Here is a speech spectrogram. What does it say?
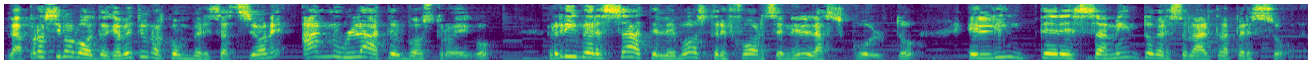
La prossima volta che avete una conversazione, annullate il vostro ego, riversate le vostre forze nell'ascolto e l'interessamento verso l'altra persona.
